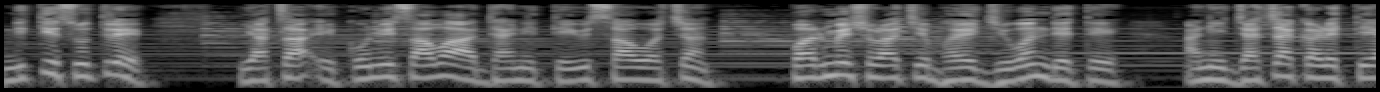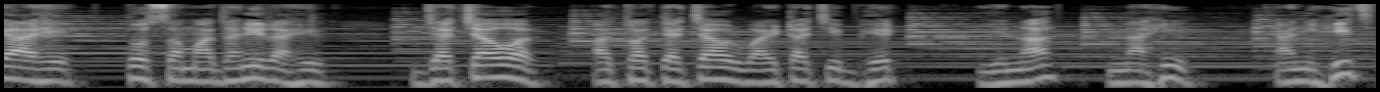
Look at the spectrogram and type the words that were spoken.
नीतीसूत्रे याचा एकोणीसावा अध्याय आणि तेविसावं वचन परमेश्वराचे भय जीवन देते आणि ज्याच्याकडे ते आहे तो समाधानी राहील. ज्याच्यावर अथवा त्याच्यावर वाईटाची भेट येणार नाही. आणि हीच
